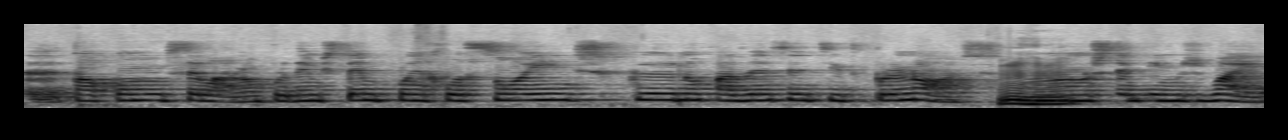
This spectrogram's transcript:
Eh, tal como, sei lá, não perdemos tempo em relações que não fazem sentido para nós, Uhum. não nos sentimos bem,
